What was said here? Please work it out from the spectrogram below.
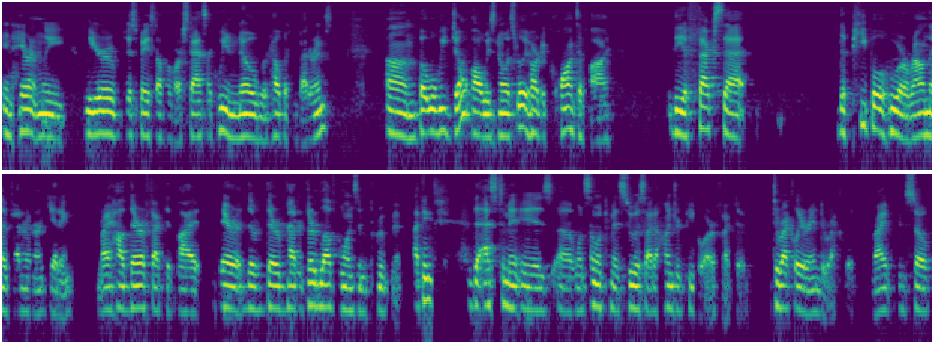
inherently clear just based off of our stats. Like we know we're helping veterans, um, but what we don't always know, it's really hard to quantify the effects that the people who are around that veteran are getting. Right, how they're affected by their their their, their loved one's improvement. I think the estimate is uh, when someone commits suicide, hundred people are affected directly or indirectly. Right, and so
